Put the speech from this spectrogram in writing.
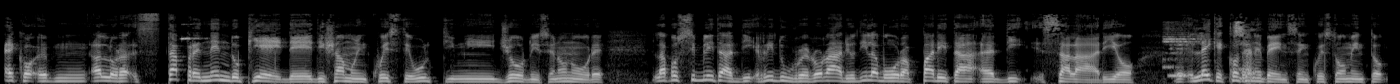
Ecco, ehm, allora sta prendendo piede, diciamo, in questi ultimi giorni, se non ore, la possibilità di ridurre l'orario di lavoro a parità eh, di salario. Eh, lei che cosa sì. ne pensa in questo momento?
